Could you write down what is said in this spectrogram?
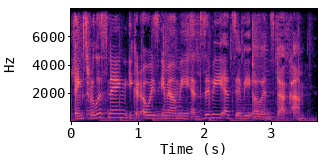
Thanks for listening. You could always email me at zibby at zibbyowens.com.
